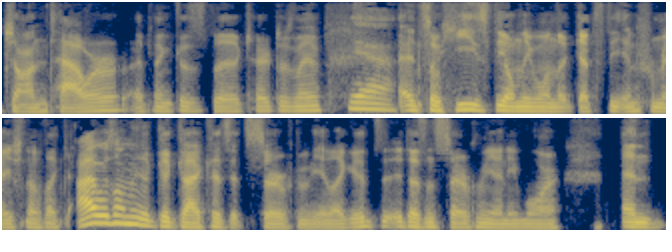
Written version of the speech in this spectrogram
John Tower, I think is the character's name. Yeah. And so he's the only one that gets the information of like I was only a good guy because it served me. Like it it doesn't serve me anymore. And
